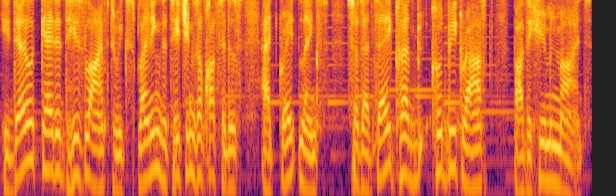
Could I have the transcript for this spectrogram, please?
He dedicated his life to explaining the teachings of Chassidus at great length so that they could, could be grasped by the human mind.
